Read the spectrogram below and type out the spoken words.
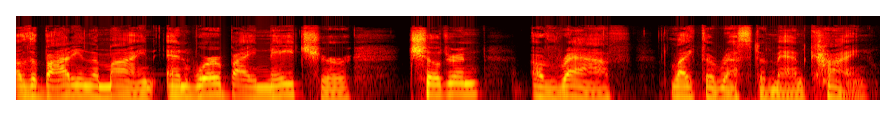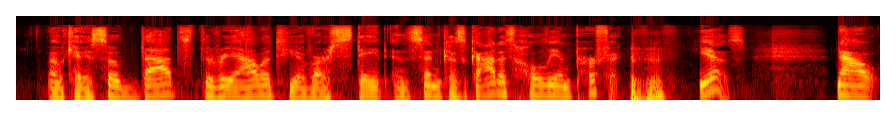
of the body and the mind, and were by nature children of wrath like the rest of mankind. Okay, so that's the reality of our state and sin because God is holy and perfect. Mm-hmm. He is. Now,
